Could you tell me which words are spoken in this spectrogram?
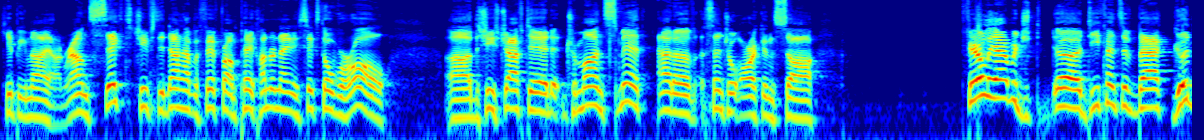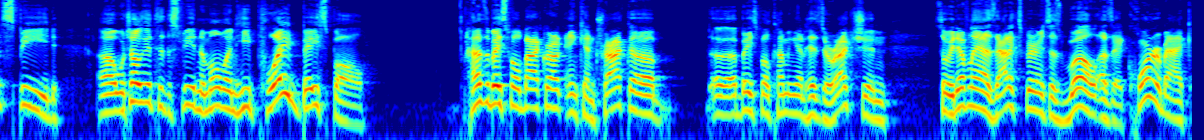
keeping an eye on. Round six, Chiefs did not have a fifth round pick, 196th overall. Uh, the Chiefs drafted Tremon Smith out of Central Arkansas. Fairly average uh, defensive back, good speed, uh, which I'll get to the speed in a moment. He played baseball, has a baseball background, and can track a, a baseball coming at his direction. So he definitely has that experience as well as a cornerback.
